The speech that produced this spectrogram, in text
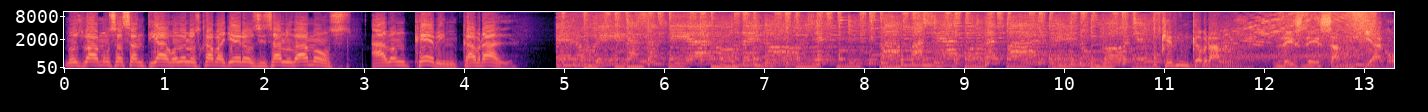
Nos vamos a Santiago de los Caballeros y saludamos a don Kevin Cabral. Kevin Cabral, desde Santiago.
